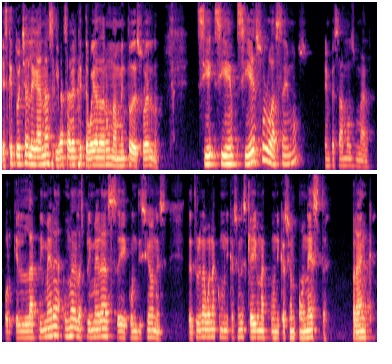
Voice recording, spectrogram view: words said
Es que tú échale ganas y vas a ver que te voy a dar un aumento de sueldo. Si, si, si eso lo hacemos, empezamos mal, porque la primera, una de las primeras eh, condiciones dentro de una buena comunicación es que hay una comunicación honesta, franca,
